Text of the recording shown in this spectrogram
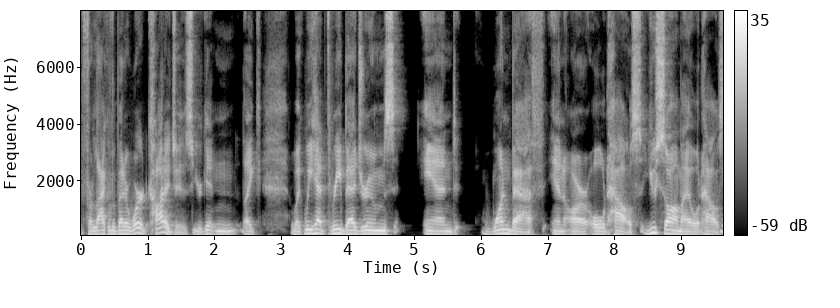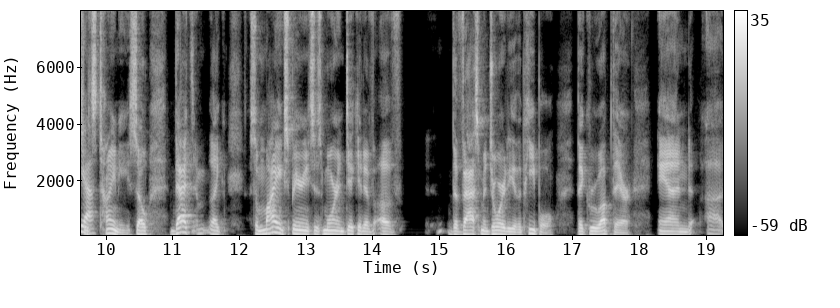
for lack of a better word, cottages. You're getting like like we had three bedrooms and one bath in our old house. You saw my old house. Yeah. It's tiny. So that like so my experience is more indicative of the vast majority of the people that grew up there. And uh,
